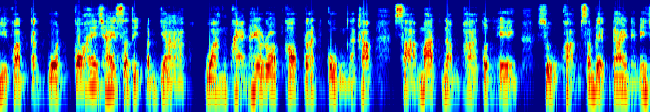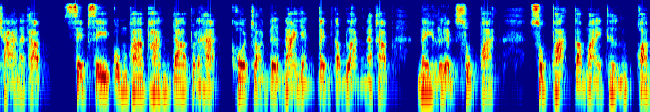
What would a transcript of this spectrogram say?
มีความกังวล ก็ให้ใช้สติปัญญาวางแผนให้รอบครอบรัดกลุ่มนะครับ สามารถนำพาตนเองสู่ความสำเร็จได้ในไม่ช้านะครับ 14 กุมภาพันธ์ดาวพฤหัสโคจรเดินหน้าอย่างเต็มกำลังนะครับ ในเรือนสุภะสุภะก็หมายถึงความ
